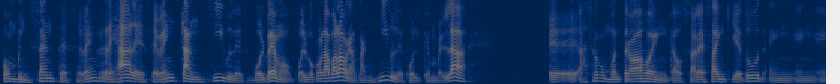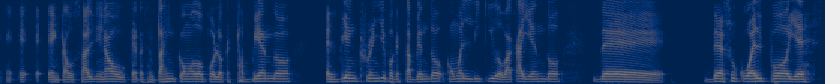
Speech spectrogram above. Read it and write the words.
convincentes, se ven reales, se ven tangibles. Volvemos, vuelvo con la palabra tangible, porque en verdad eh, eh, hacen un buen trabajo en causar esa inquietud, en, en, causar, you know, que te sientas incómodo por lo que estás viendo. Es bien cringy porque estás viendo cómo el líquido va cayendo de, de su cuerpo y es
